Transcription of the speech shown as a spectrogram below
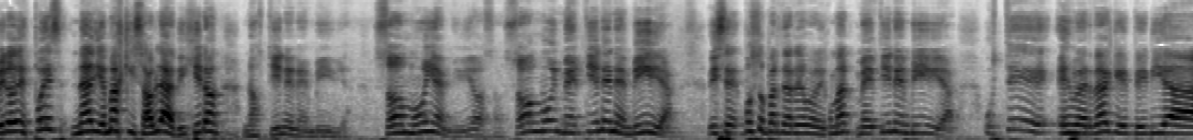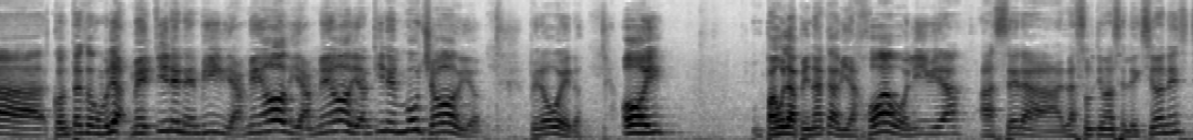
Pero después nadie más quiso hablar. Dijeron, nos tienen envidia. Son muy envidiosos. Son muy, me tienen envidia. Dice, vos sos parte de Red Bolicomar, me tiene envidia. Usted es verdad que tenía contacto con Bolivia, me tienen envidia, me odian, me odian, tienen mucho odio. Pero bueno, hoy Paula Penaca viajó a Bolivia a hacer las últimas elecciones.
